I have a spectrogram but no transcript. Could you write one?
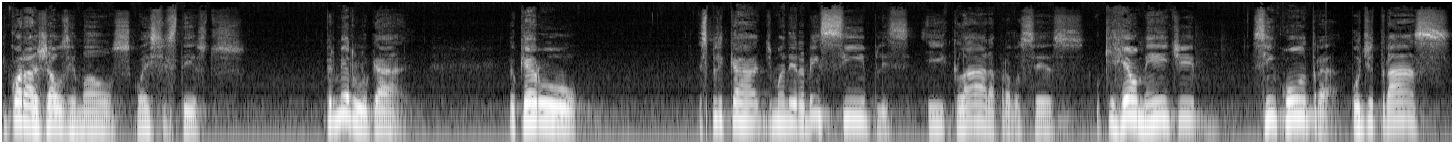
encorajar os irmãos com esses textos. Em primeiro lugar, eu quero explicar de maneira bem simples e clara para vocês o que realmente se encontra por detrás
